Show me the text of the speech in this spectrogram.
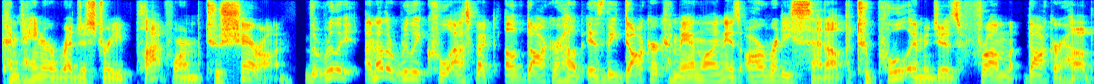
container registry platform to share on. The really another really cool aspect of Docker Hub is the Docker command line is already set up to pull images from Docker Hub.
